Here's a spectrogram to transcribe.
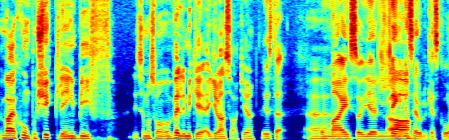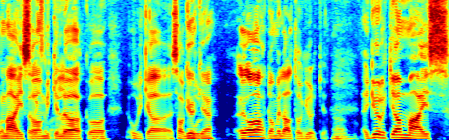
variation på kyckling, biff liksom och, så, och väldigt mycket grönsaker. Just det. Eh, och majs och jag lägger ja, så olika skålar Majs och liksom. mycket Ja. lök och olika saker. Gurka? Ja, de vill alltid ha gurka. Gurka, majs.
